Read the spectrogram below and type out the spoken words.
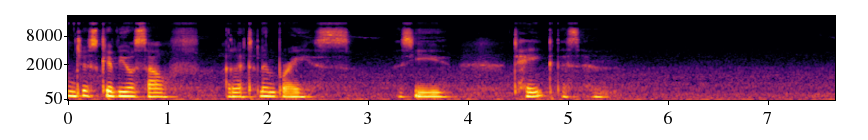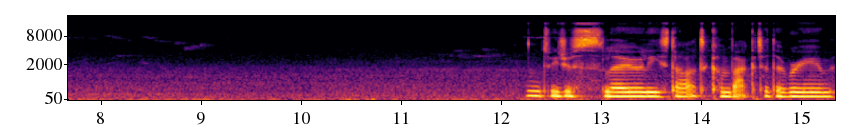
And just give yourself a little embrace as you take this in. And we just slowly start to come back to the room,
